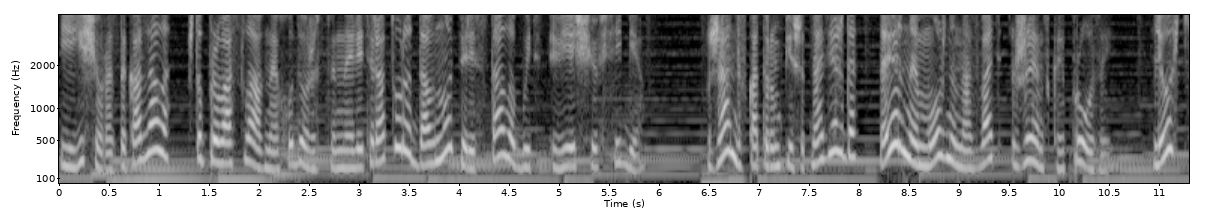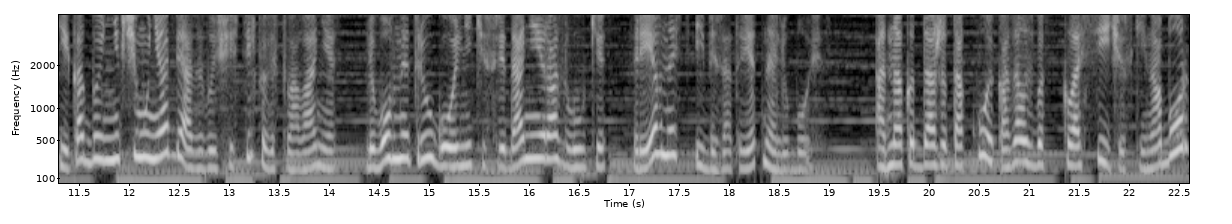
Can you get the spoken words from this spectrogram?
и еще раз доказала, что православная художественная литература давно перестала быть вещью в себе. Жанр, в котором пишет Надежда, наверное, можно назвать женской прозой – Легкий, как бы ни к чему не обязывающий стиль повествования, любовные треугольники, свидания и разлуки, ревность и безответная любовь. Однако даже такой, казалось бы, классический набор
